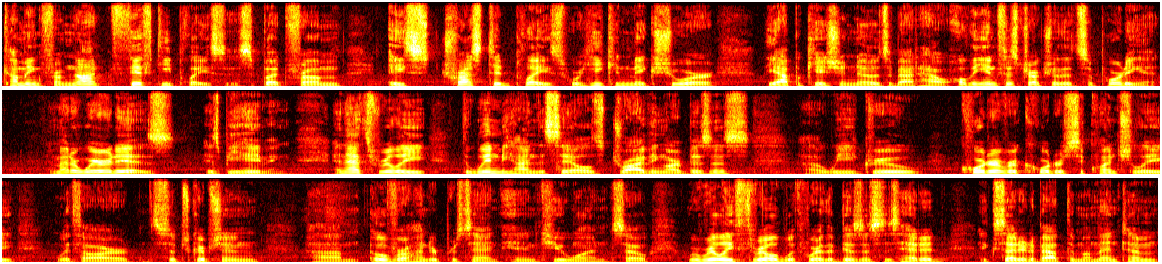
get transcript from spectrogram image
coming from not 50 places, but from a trusted place where he can make sure the application knows about how all the infrastructure that's supporting it, no matter where it is, is behaving. And that's really the wind behind the sails driving our business. Uh, we grew quarter over quarter sequentially with our subscription um, over 100% in Q1. So we're really thrilled with where the business is headed, excited about the momentum,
